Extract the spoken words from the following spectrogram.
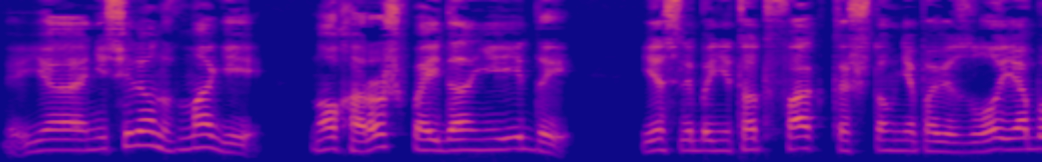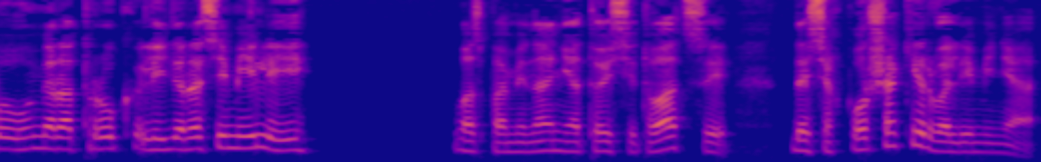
Я не силен в магии, но хорош в поедании еды. Если бы не тот факт, что мне повезло, я бы умер от рук лидера семьи Воспоминания о той ситуации до сих пор шокировали меня.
